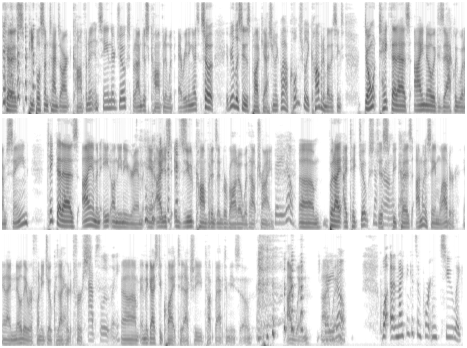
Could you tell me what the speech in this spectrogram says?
because people sometimes aren't confident in saying their jokes, but I'm just confident with everything I say. So if you're listening to this podcast, and you're like, "Wow, Colton's really confident about these things." Don't take that as I know exactly what I'm saying. Take that as I am an eight on the enneagram, and I just exude confidence and bravado without trying. There you go. Um, but I, I take jokes Nothing just because I'm going to say them louder, and I know they were a funny joke because I heard it first. Absolutely. Um, and the guy's too quiet to actually talk back to me, so I win. there I you win. go. Well, and I think it's important to like.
